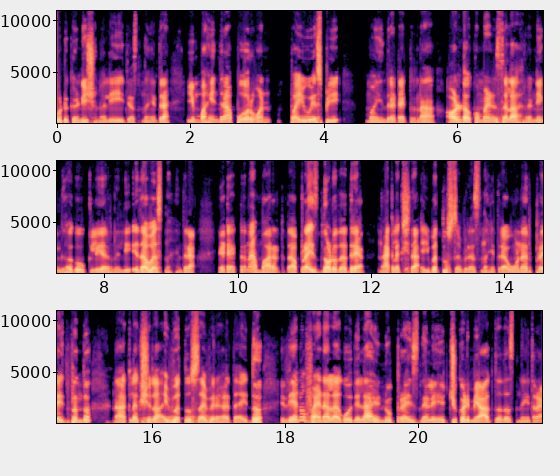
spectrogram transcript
ಗುಡ್ ಕಂಡೀಷನ್ ಅಲ್ಲಿ ಇದೆ ಸ್ನೇಹಿತರ. ಈ Mahindra four one five S P Mahindra ಟ್ರ್ಯಾಕ್ಟರ್ನ ಆಲ್ ಡಾಕ್ಯುಮೆಂಟ್ಸ್ ಎಲ್ಲ ರನ್ನಿಂಗ್ ಹಾಗೂ ಕ್ಲಿಯರ್ನಲ್ಲಿ ಇದಾವೆ ಸ್ನೇಹಿತರ. ಈ ಟ್ರ್ಯಾಕ್ಟರ್ನ ಮಾರಾಟದ ಪ್ರೈಸ್ ನೋಡೋದಾದ್ರೆ ನಾಲ್ಕು ಲಕ್ಷದ ಐವತ್ತು ಸಾವಿರ ಸ್ನೇಹಿತರೆ ಓನರ್ ಪ್ರೈಸ್ ಬಂದು ನಾಲ್ಕು ಲಕ್ಷದ ಐವತ್ತು ಸಾವಿರ ಹೇಳ್ತಾ ಇದ್ದು, ಇದೇನು ಫೈನಲ್ ಆಗೋದಿಲ್ಲ, ಇನ್ನು ಪ್ರೈಸ್ನಲ್ಲಿ ಹೆಚ್ಚು ಕಡಿಮೆ ಆಗ್ತದ ಸ್ನೇಹಿತರೆ.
